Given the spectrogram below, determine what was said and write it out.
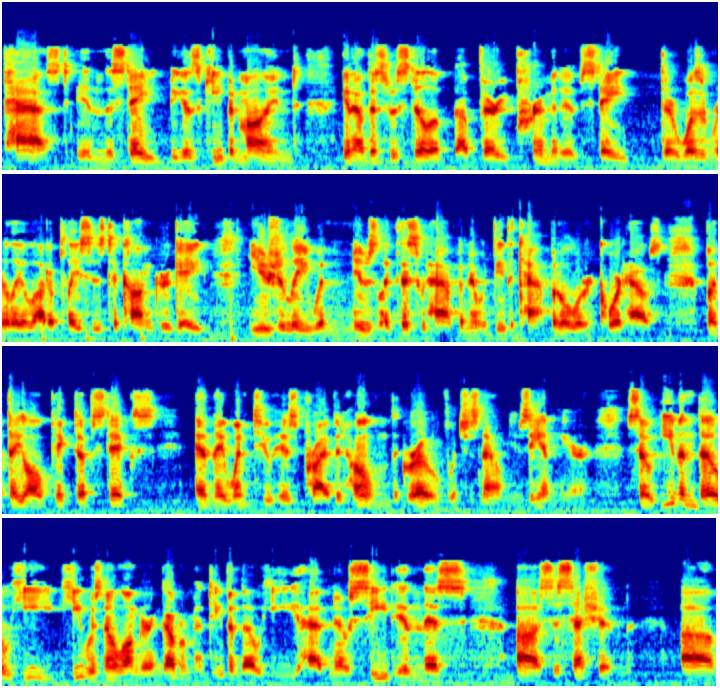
passed in the state because keep in mind you know this was still a, a, very primitive state. There wasn't really a lot of places to congregate. Usually when news like this would happen it would be the capitol or a courthouse. But they all picked up sticks and they went to his private home the grove which is now a museum here. So even though he he was no longer in government even though he had no seat in this uh, secession um,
